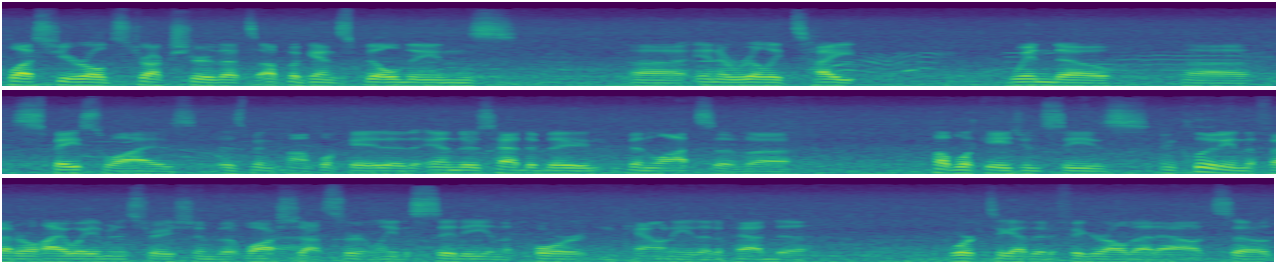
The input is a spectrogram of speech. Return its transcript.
plus year old structure that's up against buildings uh, in a really tight window uh, space wise has been complicated and there's had to be been lots of uh, public agencies including the federal highway administration but WSDOT certainly the city and the port and county that have had to work together to figure all that out. So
